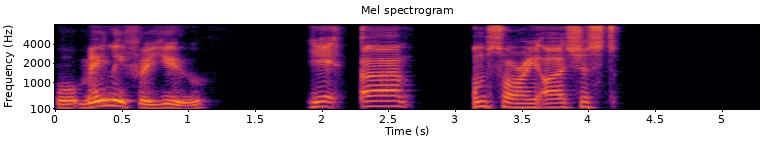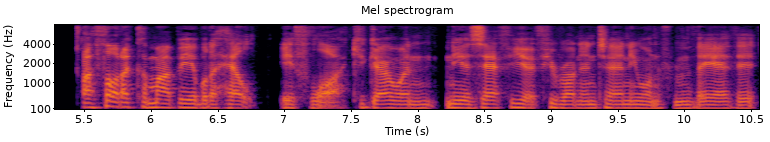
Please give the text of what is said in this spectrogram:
Well, mainly for you. Yeah, um, I'm sorry. I just, I thought I could might be able to help if, like, you're going near Zephyr, if you run into anyone from there that,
